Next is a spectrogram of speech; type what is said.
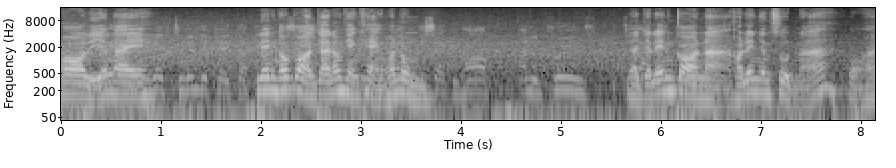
พอหรือยังไง เล่นเขาก่อนใจต้องแข็งแข็งพ่อหนุ่ม in the second half and improved to อยากจะ that เล่นก่อนอะ เขาเล่นจนสุดนะ บอกให้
